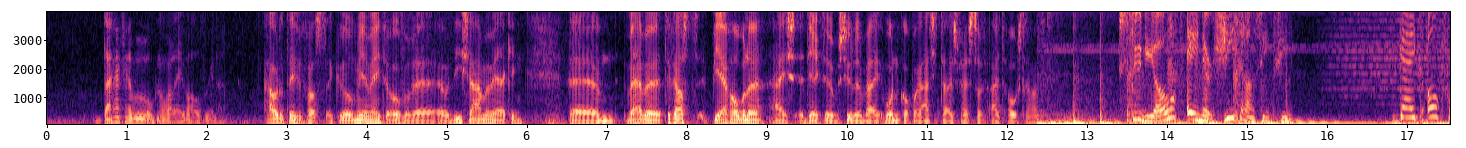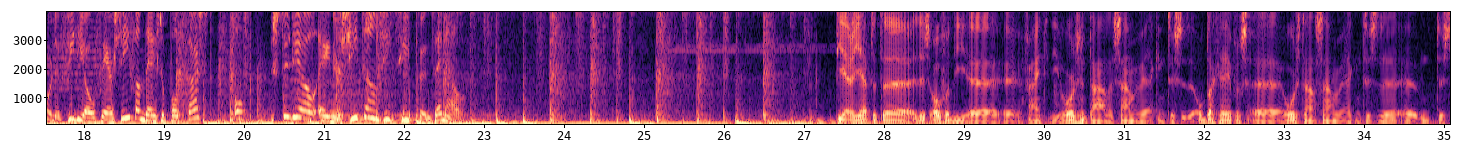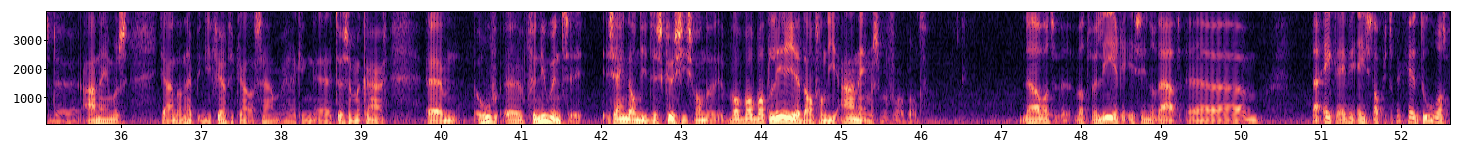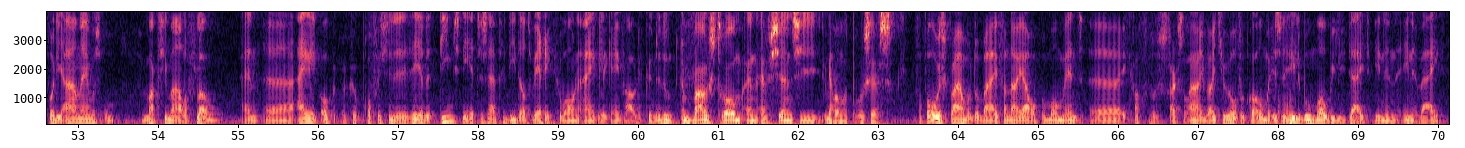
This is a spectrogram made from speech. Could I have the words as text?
daar hebben we ook nog wel even over gedaan. Hou dat even vast. Ik wil meer weten over, over die samenwerking. Uh, we hebben te gast Pierre Hobbelen. Hij is directeur-bestuurder bij woningcorporatie Thuisvester uit Oosterhout. Studio Energietransitie. Kijk ook voor de videoversie van deze podcast op studioenergietransitie.nl. Pierre, je hebt het uh, dus over die uh, in feite die horizontale samenwerking tussen de opdrachtgevers, horizontale samenwerking tussen de, tussen de aannemers. Ja, en dan heb je die verticale samenwerking tussen elkaar. Um, hoe vernieuwend zijn dan die discussies? Want wat, wat, wat leer je dan van die aannemers bijvoorbeeld? Nou, wat, wat we leren is inderdaad. Uh, nou, even, even één stapje terug. Het doel was voor die aannemers om maximale flow. En uh, eigenlijk ook geprofessionaliseerde teams neer te zetten die dat werk gewoon eigenlijk eenvoudig kunnen doen. Een bouwstroom en efficiëntie ja. van het proces. Vervolgens kwamen we erbij van, nou ja, op een moment, uh, ik gaf straks al aan, wat je wil voorkomen is een heleboel mobiliteit in een, in een wijk.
